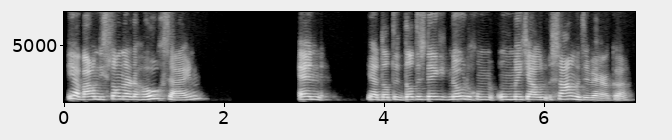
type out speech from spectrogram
ja, waarom die standaarden hoog zijn. En ja, dat, dat is denk ik nodig om, om met jou samen te werken.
